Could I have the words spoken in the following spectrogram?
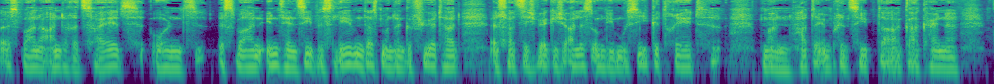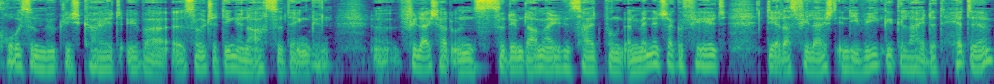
es war eine andere Zeit und es war ein intensives Leben, das man dann geführt hat. Es hat sich wirklich alles um die Musik gedreht. Man hatte im Prinzip da gar keine große Möglichkeit, über äh, solche Dinge nachzudenken. Äh, vielleicht hat uns zu dem damaligen Zeitpunkt ein Manager gefehlt, der das vielleicht in die Wege geleitet hätte.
